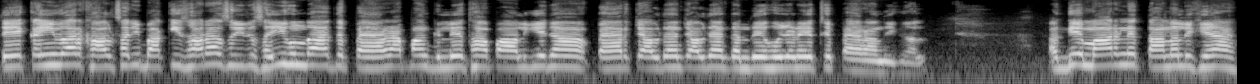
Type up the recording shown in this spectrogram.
ਤੇ ਕਈ ਵਾਰ ਖਾਲਸਾ ਜੀ ਬਾਕੀ ਸਾਰਾ ਸਰੀਰ ਸਹੀ ਹੁੰਦਾ ਹੈ ਤੇ ਪੈਰ ਆਪਾਂ ਗਿੱਲੇ ਥਾਂ ਪਾ ਲਈਏ ਜਾਂ ਪੈਰ ਚੱਲਦਿਆਂ ਚੱਲਦਿਆਂ ਗੰਦੇ ਹੋ ਜਾਣੇ ਇੱਥੇ ਪੈਰਾਂ ਦੀ ਗੱਲ। ਅੱਗੇ ਮਹਾਰਾਜ ਨੇ ਤਨ ਲਿਖਿਆ ਹੈ।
